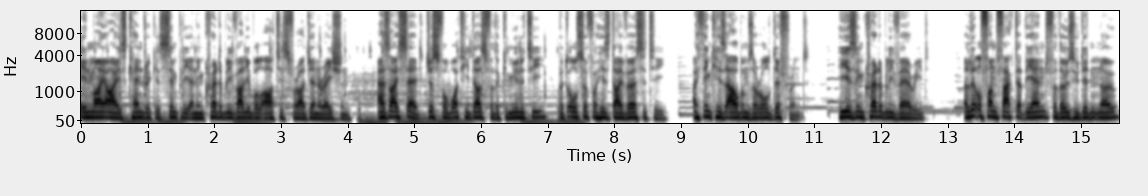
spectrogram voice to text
In my eyes, Kendrick is simply an incredibly valuable artist for our generation. As I said, just for what he does for the community, but also for his diversity. I think his albums are all different. He is incredibly varied. A little fun fact at the end for those who didn't know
